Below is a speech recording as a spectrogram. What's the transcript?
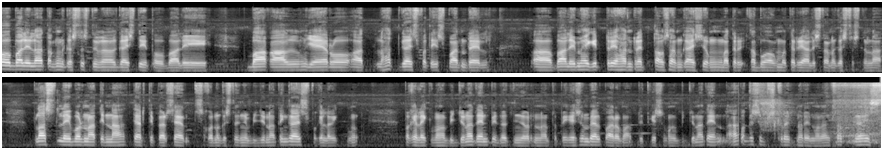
So, bali lahat ang nagastos nila guys dito. Bali, bakal, yero, at lahat guys, pati spandrel. Ah, bali, mahigit 300,000 guys yung materi kabuang materialis na nagastos nila. Plus, labor natin na 30%. So, kung nagustuhan yung video natin guys, pakilike, mo- pakilike mga video natin. Pindutin nyo rin ang notification bell para ma-update kayo sa mga video natin. Ah, pag-subscribe na rin. Malang shot guys.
